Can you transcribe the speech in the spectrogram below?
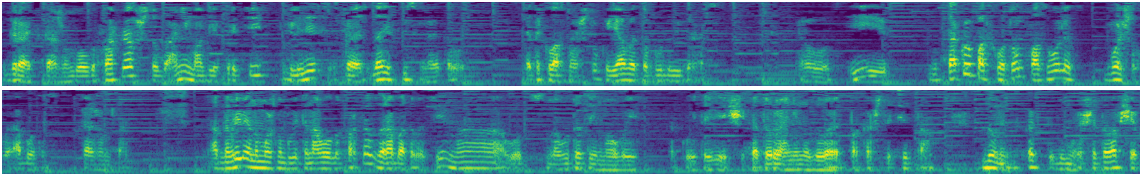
играть, скажем, World of Warcraft, чтобы они могли прийти, глядеть и сказать, да, действительно, это вот, это классная штука, я в это буду играть. Вот. И такой подход, он позволит больше заработать, скажем так. Одновременно можно будет и на World of Warcraft зарабатывать, и на вот, на вот этой новой какой-то вещи, которую они называют пока что Титан. Домин, как ты думаешь, это вообще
